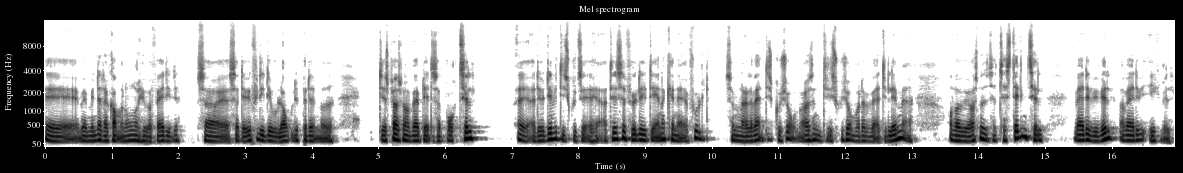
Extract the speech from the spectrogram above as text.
øh, medmindre der kommer nogen og hiver fat i det. Så, øh, så det er jo ikke, fordi det er ulovligt på den måde. Det er et spørgsmål, hvad bliver det så brugt til? Øh, og det er jo det, vi diskuterer her. Og det er selvfølgelig, det anerkender jeg fuldt som en relevant diskussion, og også en diskussion, hvor der vil være dilemmaer, og hvor vi er også nødt til at tage stilling til, hvad er det, vi vil, og hvad er det, vi ikke vil.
